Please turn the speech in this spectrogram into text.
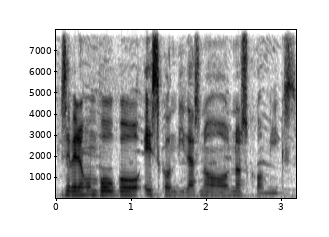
que se veron un pouco escondidas no, nos cómics.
